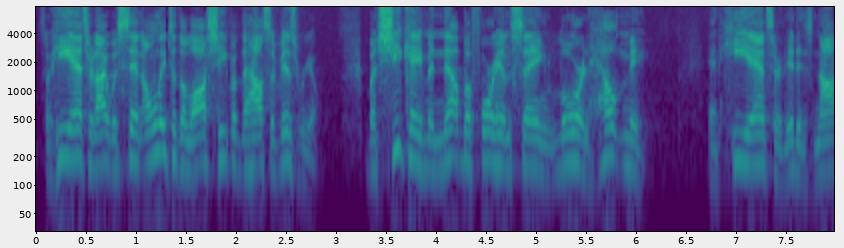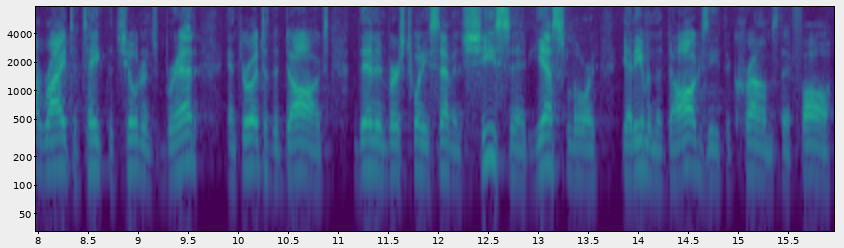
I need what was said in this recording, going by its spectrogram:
So he answered, I was sent only to the lost sheep of the house of Israel. But she came and knelt before him, saying, Lord, help me. And he answered, It is not right to take the children's bread and throw it to the dogs. Then in verse 27, she said, Yes, Lord, yet even the dogs eat the crumbs that fall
